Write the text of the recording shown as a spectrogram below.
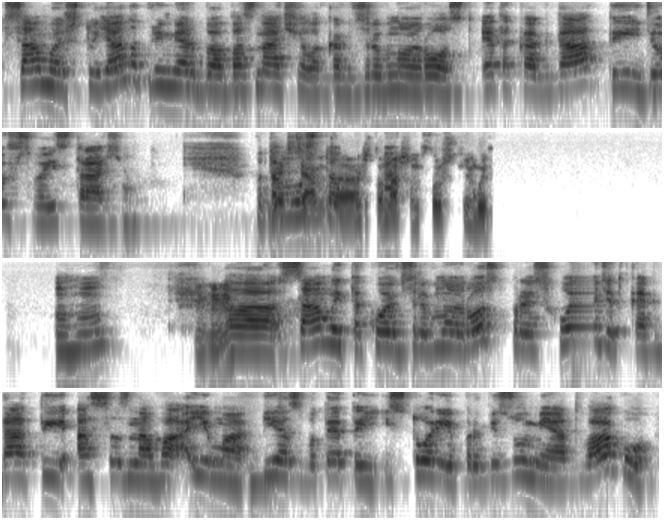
самое, что я, например, бы обозначила как взрывной рост, это когда ты идешь в свои страхи. Потому Гостям, что, что нашим слушателям будет. Угу. Угу. Самый такой взрывной рост происходит, когда ты осознаваемо, без вот этой истории про безумие и отвагу,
